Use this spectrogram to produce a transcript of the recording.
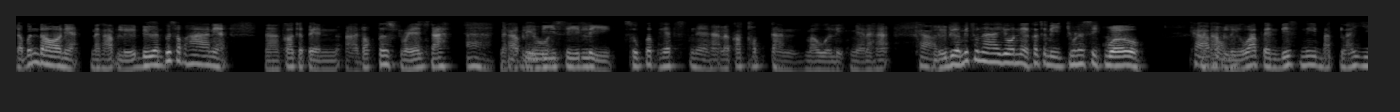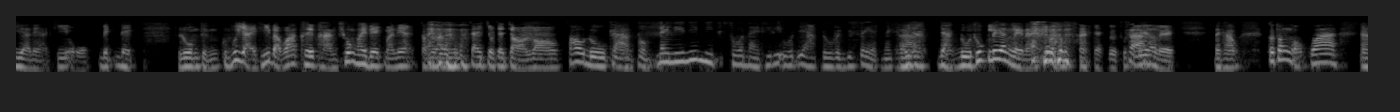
Dumbledore เนี่ยนะครับหรือเดือนพฤษภาเนี่ยนะก็จะเป็นอ่า Doctor Strange นะอ่านะครับหรือ DC League Super Pets เนี่ยฮะแล้วก็ Top Gun Maverick เนี่ยนะฮะครับหรือเดือนมิถุนายนเนี่ยก็จะมี Jurassic World ครับ นะครัผมหรือว่าเป็น Disney b u t l i g h t Year เนี่ยที่โอ้เด็กๆ รวมถึงคุณผู้ใหญ่ที่แบบว่าเคยผ่านช่วงวัยเด็กมาเนี่ยกำลังใจจดใจจ่อรอเฝ้าดูคกัรันบผมในนี้นี่มีตัวไหนที่พี่อุ๊ดอยากดูเป็นพิเศษไหมคโอ้รับยอยากอยากดูทุกเรื่องเลยนะอยากดูทุกครับเรื่องเลยนะครับ ก็ต้องบอกว่าอ่า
